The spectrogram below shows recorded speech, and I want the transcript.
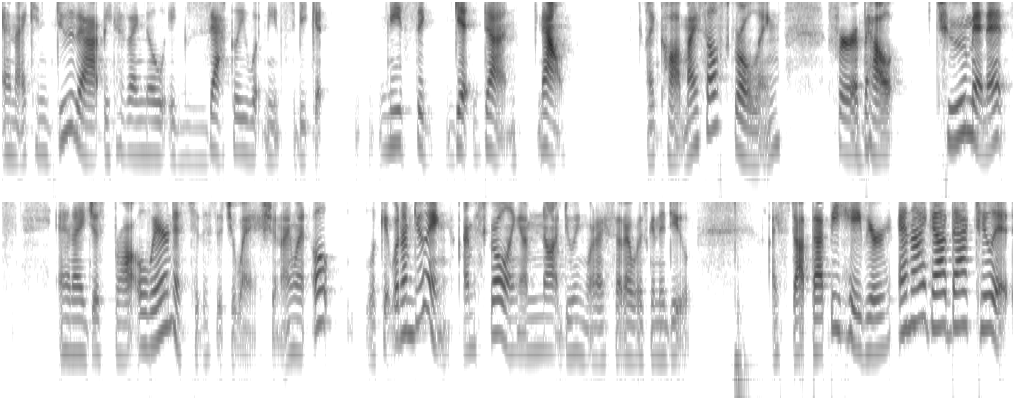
And I can do that because I know exactly what needs to be get needs to get done. Now, I caught myself scrolling for about two minutes and I just brought awareness to the situation. I went, oh, look at what I'm doing. I'm scrolling. I'm not doing what I said I was going to do. I stopped that behavior and I got back to it.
